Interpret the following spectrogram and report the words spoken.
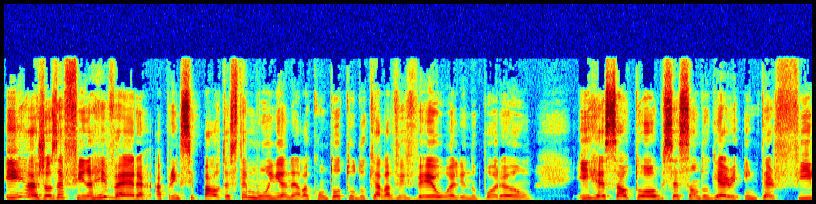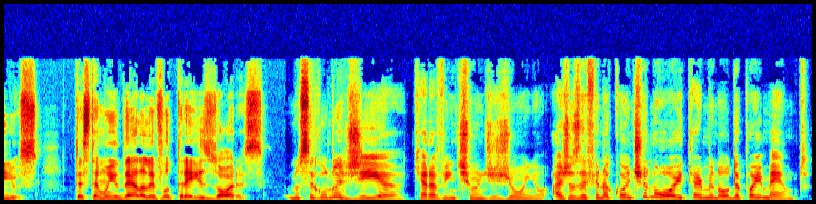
E a Josefina Rivera, a principal testemunha, né? Ela contou tudo o que ela viveu ali no porão e ressaltou a obsessão do Gary em ter filhos. O testemunho dela levou três horas. No segundo dia, que era 21 de junho, a Josefina continuou e terminou o depoimento.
